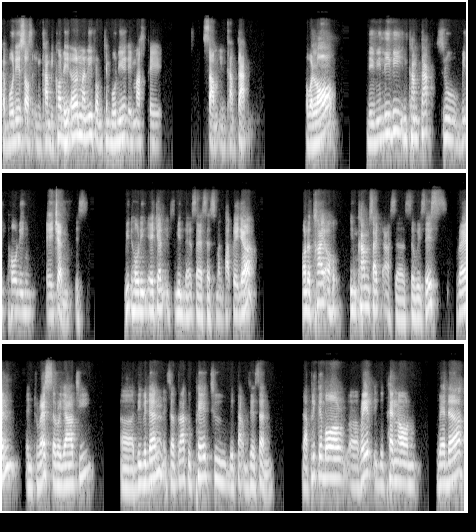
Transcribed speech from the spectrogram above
Cambodia source of income because they earn money from Cambodia, they must pay some income tax. Our law, they will levy income tax through withholding agent. It's withholding agent, it means the assessment taxpayer. On the type of income such as uh, services, rent, interest, royalty, uh, dividend, etc., to pay to the taxation. The applicable uh, rate it depends on whether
